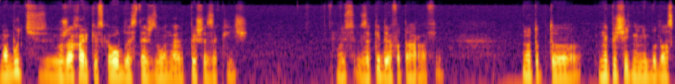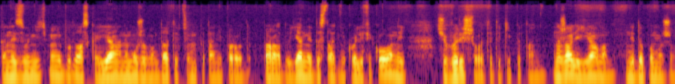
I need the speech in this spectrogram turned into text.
Мабуть, вже Харківська область теж дзвонить, пише за кліщ. Ось закидує фотографії. Ну, тобто, не пишіть мені, будь ласка, не дзвоніть мені, будь ласка, я не можу вам дати в цьому питанні пораду. пораду. Я недостатньо кваліфікований, щоб вирішувати такі питання. На жаль, я вам не допоможу.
